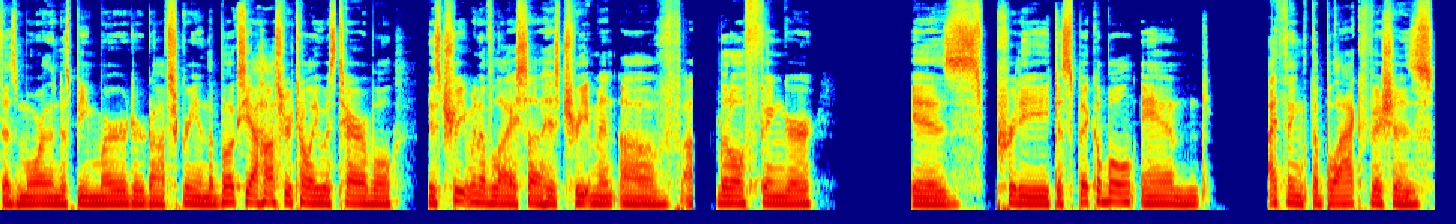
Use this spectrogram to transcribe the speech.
does more than just be murdered off screen in the books. Yeah, Hoster Tully was terrible. His treatment of Lysa, his treatment of uh, Littlefinger is pretty despicable. And I think the Blackfishes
